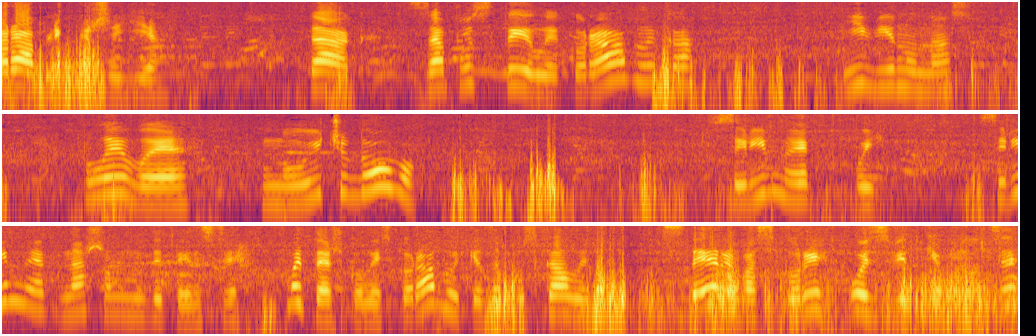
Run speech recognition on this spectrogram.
Кораблик, каже, є. Так, запустили кораблика і він у нас пливе. Ну і чудово. Все рівно як. Ой, все рівно як в нашому дитинстві. Ми теж колись кораблики запускали з дерева, з кори. Ось звідки воно це.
